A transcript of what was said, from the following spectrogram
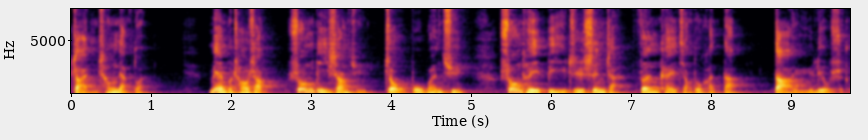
斩成两段。面部朝上，双臂上举，肘部弯曲，双腿笔直伸展，分开角度很大，大于六十度。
